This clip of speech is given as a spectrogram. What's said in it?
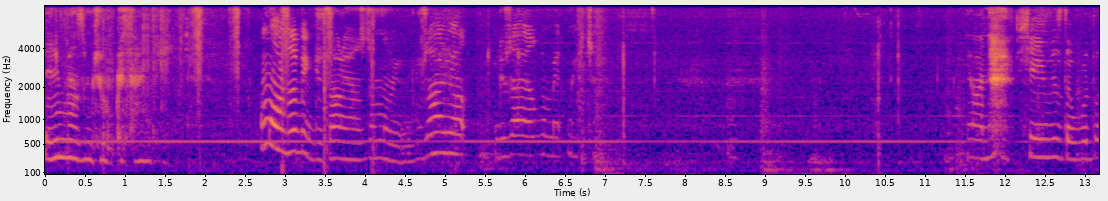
Benim yazım çok güzel değil. Ama orada bir güzel yazdım orayı. Güzel ya güzel yazdım etmek için. Yani şeyimiz de burada.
